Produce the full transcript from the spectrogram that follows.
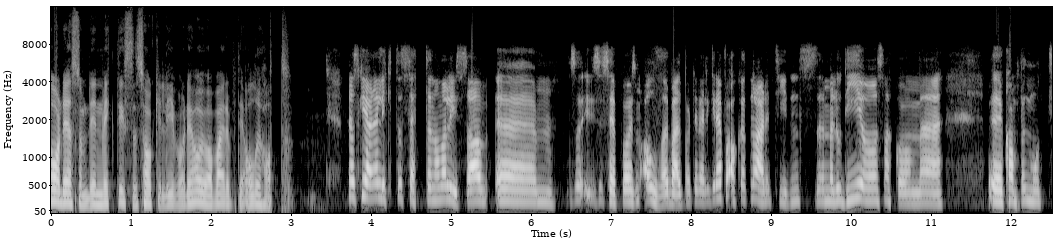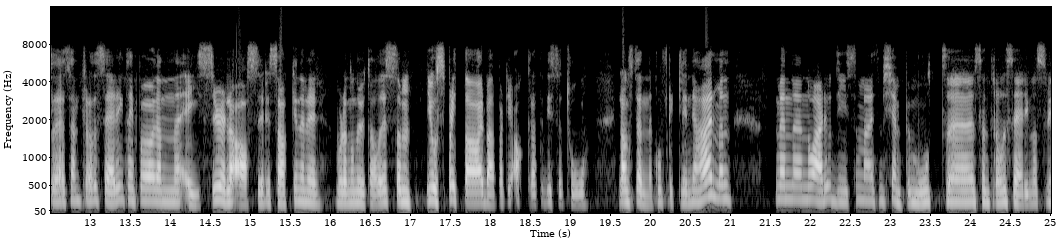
har det som din viktigste sak i livet. Og det har jo Arbeiderpartiet aldri hatt. Jeg skulle gjerne likt å sette en analyse av um, altså, Hvis du ser på liksom, alle Arbeiderparti-velgere, for akkurat nå er det tidens eh, melodi å snakke om uh, kampen mot sentralisering. Tenk på den ACER, eller ACER-saken, eller hvordan den uttales, som jo splitta Arbeiderpartiet akkurat i disse to langs denne konfliktlinja her. Men men eh, nå er det jo de som, er, som kjemper mot uh, sentralisering osv.,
